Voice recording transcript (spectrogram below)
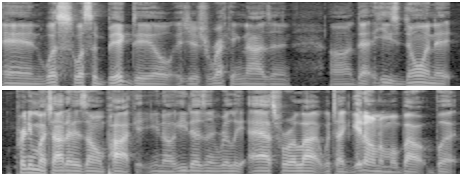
and what's what's a big deal is just recognizing uh, that he's doing it pretty much out of his own pocket. You know, he doesn't really ask for a lot, which I get on him about. But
